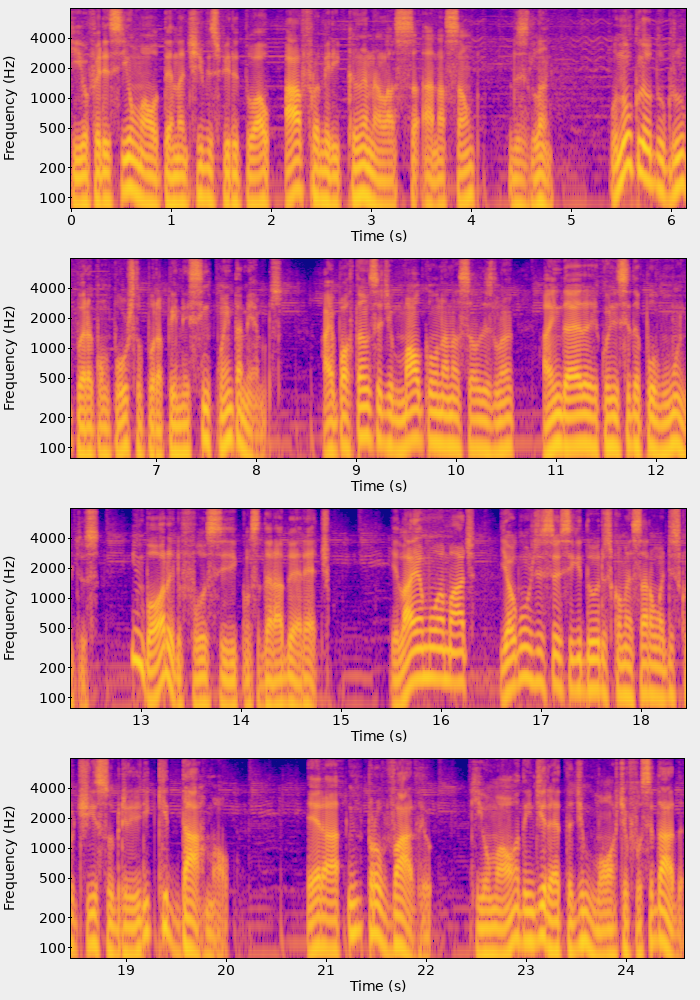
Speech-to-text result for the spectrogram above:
que oferecia uma alternativa espiritual afro-americana à nação do Islã. O núcleo do grupo era composto por apenas 50 membros. A importância de Malcolm na nação do Islã ainda era reconhecida por muitos, embora ele fosse considerado herético. Elijah Muhammad e alguns de seus seguidores começaram a discutir sobre liquidar Malcolm. Era improvável que uma ordem direta de morte fosse dada,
